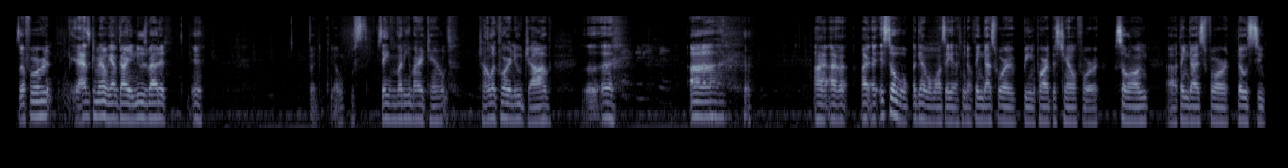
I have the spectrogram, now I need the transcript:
so for it hasn't come out. We haven't got any news about it. Eh. But you know, saving money in my account, trying to look for a new job. Uh, uh, I, I, I, it's still again. I want to say, uh, you know, thank you guys for being a part of this channel for so long. Uh, thank you guys for those who you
